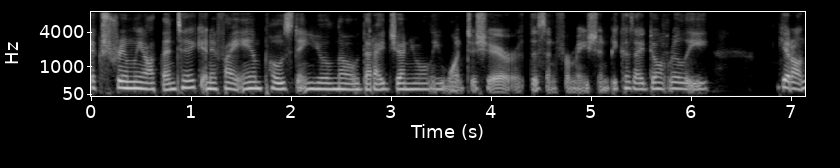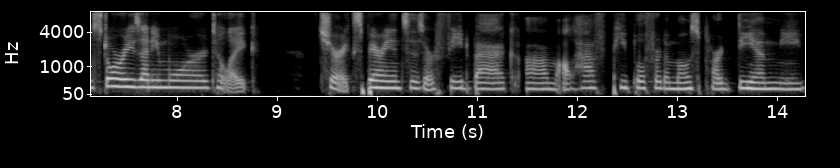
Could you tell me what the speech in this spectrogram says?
extremely authentic and if i am posting you'll know that i genuinely want to share this information because i don't really get on stories anymore to like share experiences or feedback. Um, I'll have people for the most part DM me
